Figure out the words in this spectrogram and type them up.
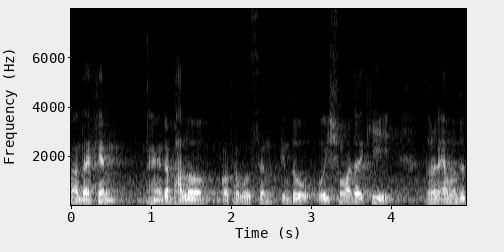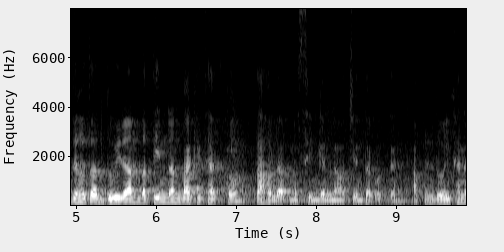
না, দেখেন হ্যাঁ এটা ভালো কথা বলছেন, কিন্তু ওই সময়টা কি? ধরেন, এমন যদি হতো দুই রান বা তিন রান বাকি থাকতো, তাহলে আপনার সিঙ্গেল নেওয়ার চিন্তা করতেন। আপনি যদি ওইখানে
